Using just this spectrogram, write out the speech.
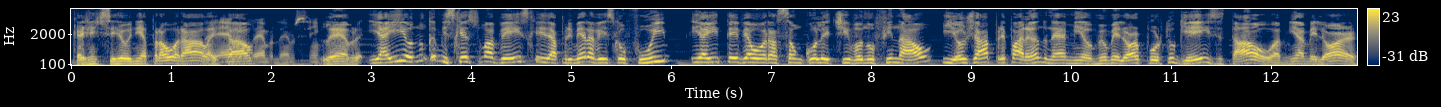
Que a gente se reunia para orar lá lembro, e tal. Lembro, lembro, sim. Lembra? E aí eu nunca me esqueço uma vez que a primeira vez que eu fui, e aí teve a oração coletiva no final, e eu já preparando, né, minha, o meu melhor português e tal, a minha melhor,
